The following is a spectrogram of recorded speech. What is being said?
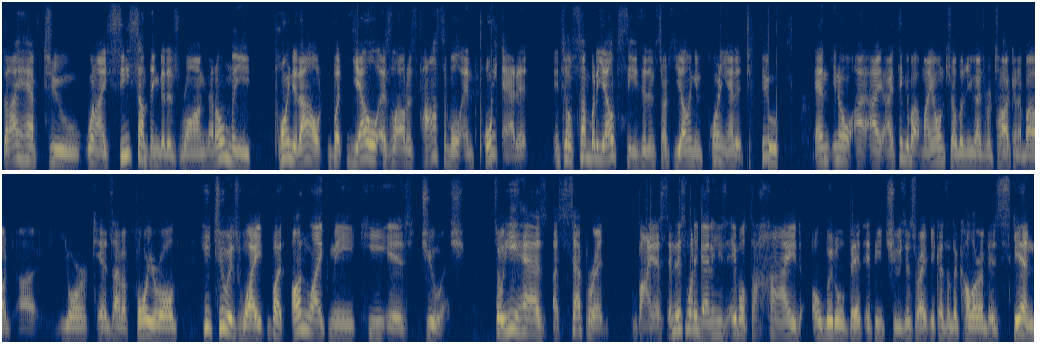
that I have to, when I see something that is wrong, not only point it out, but yell as loud as possible and point at it until somebody else sees it and starts yelling and pointing at it too. And, you know, I, I- think about my own children. You guys were talking about uh, your kids. I have a four year old. He too is white, but unlike me, he is Jewish. So he has a separate bias. And this one, again, he's able to hide a little bit if he chooses, right? Because of the color of his skin.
